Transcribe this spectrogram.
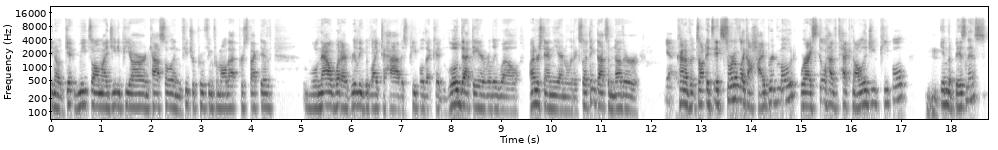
you know, get meets all my GDPR and CASL and future proofing from all that perspective. Well, now what I really would like to have is people that could load that data really well, understand the analytics. So I think that's another yeah. kind of it's it's it's sort of like a hybrid mode where I still have technology people mm-hmm. in the business,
